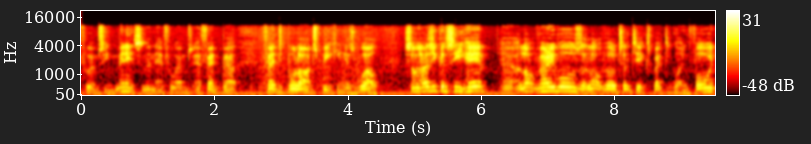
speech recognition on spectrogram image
FOMC minutes, and then FOMC Fed Fed's Bullard speaking as well. So as you can see here, uh, a lot of variables, a lot of volatility expected going forward.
